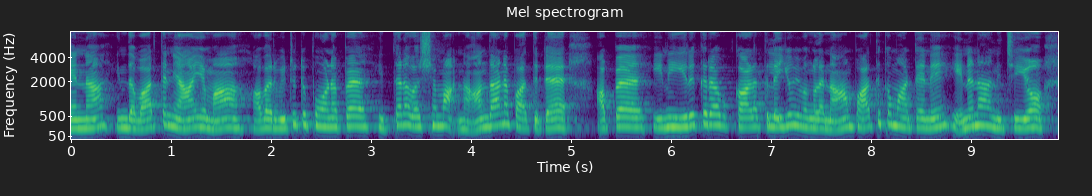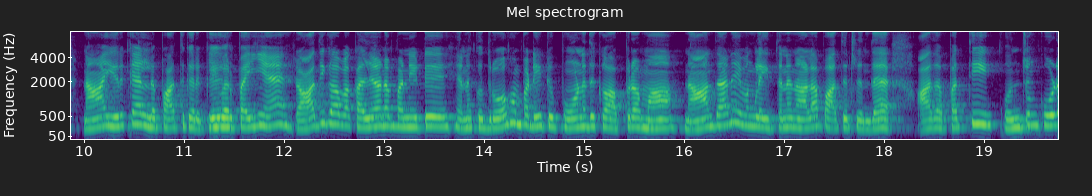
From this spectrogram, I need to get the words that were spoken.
ஏன்னா இந்த வார்த்தை நியாயமா? அவர் விட்டுட்டு போனப்ப இத்தனை வருஷமா நான் தானே பார்த்துட்டேன் அப்போ இனி இருக்கிற காலத்துலேயும் இவங்களை நான் பார்த்துக்க மாட்டேனே? என்னண்ணா நிச்சயம்? நான் இருக்கேன் இல்லை பார்த்துக்கறக்கு இவர் பையன் ராதிகாவை கல்யாணம் பண்ணிட்டு எனக்கு துரோகம் பண்ணிட்டு போனதுக்கு அப்புறமா நான் தானே இவங்களை இத்தனை நாளாக பார்த்துட்டு இருந்தேன். அதை பற்றி கொஞ்சம் கூட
